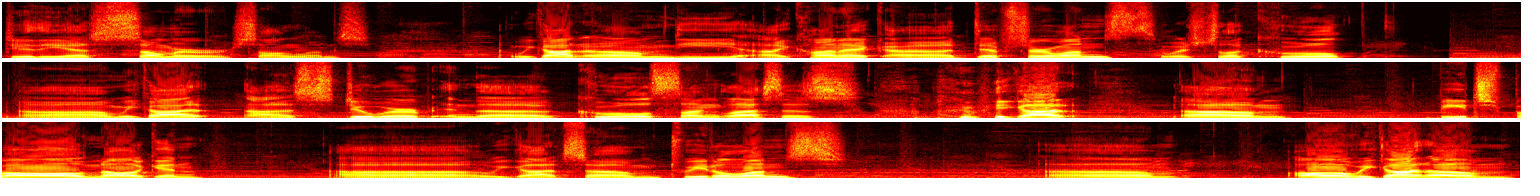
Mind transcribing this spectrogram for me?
do the uh, summer song ones. We got um, the iconic uh, Dipster ones, which look cool. Um, we got uh, Stoowarb in the cool sunglasses. we got um, Beach Ball Noggin. Uh, we got some Tweedle ones. Um, oh, we got um,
